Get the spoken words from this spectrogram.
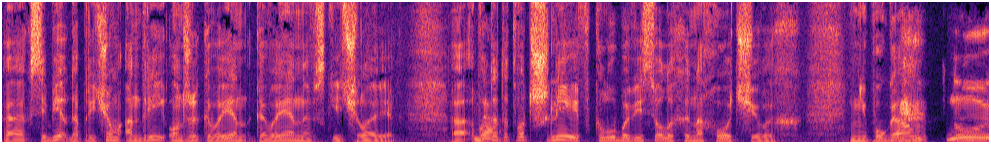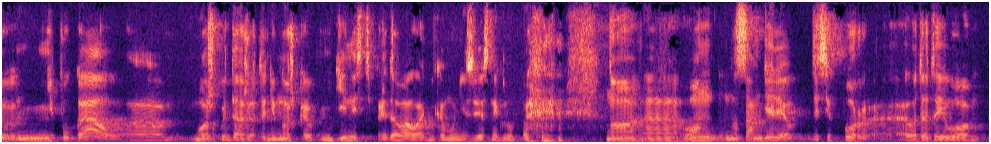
э, к себе, да причем Андрей, он же КВН, КВНовский человек, э, да. вот этот вот шлейф клуба веселых и находчивых не пугал? Ну, не пугал. Э, может быть, даже это немножко медийности придавало никому неизвестной группы. Но э, он, на самом деле, до сих пор, э, вот это его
